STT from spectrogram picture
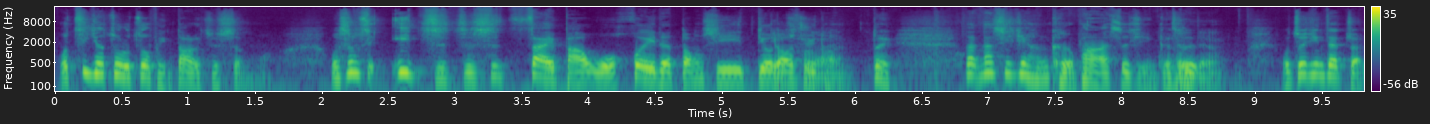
我自己要做的作品到底是什么？我是不是一直只是在把我会的东西丢到剧团？对，那那是一件很可怕的事情。可是我最近在转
